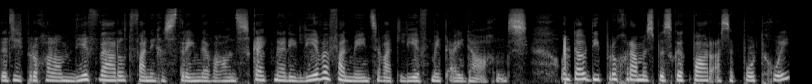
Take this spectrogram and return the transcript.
dit is die program Leefwêreld van die gestremde waar ons kyk na die lewe van mense wat leef met uitdagings. Onthou die program is beskikbaar as 'n potgooi.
